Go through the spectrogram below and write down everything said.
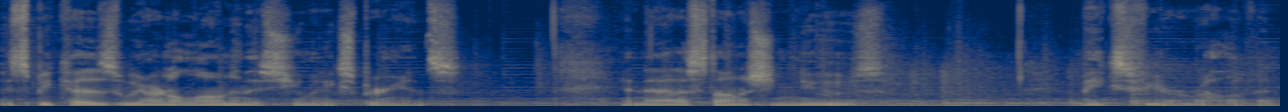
It's because we aren't alone in this human experience. And that astonishing news makes fear irrelevant.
